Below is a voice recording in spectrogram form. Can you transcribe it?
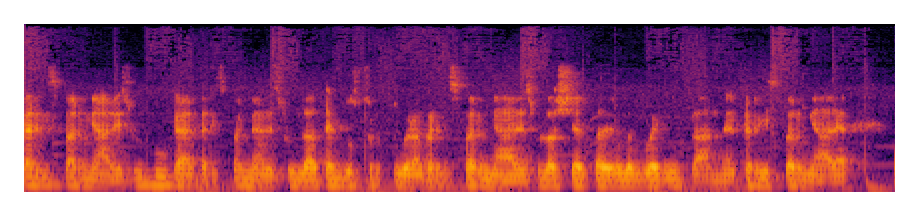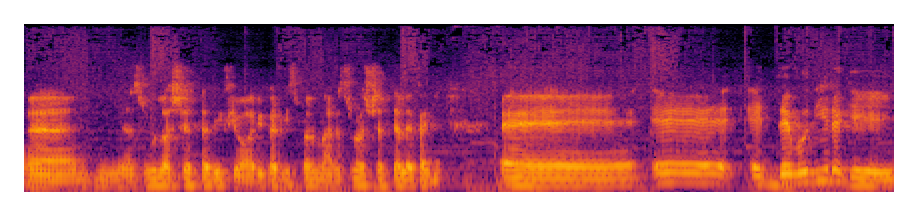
per risparmiare sul bouquet, per risparmiare sulla tendostruttura, per risparmiare sulla scelta del wedding planner, per risparmiare eh, sulla scelta dei fiori, per risparmiare sulla scelta delle fedi. E, e, e devo dire che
